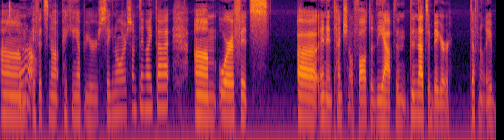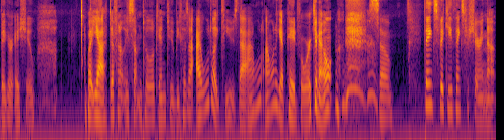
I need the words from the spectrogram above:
Um, Oh. if it's not picking up your signal or something like that, um, or if it's uh, an intentional fault of the app, then then that's a bigger, definitely a bigger issue. But yeah, definitely something to look into because I, I would like to use that. I want to get paid for working out. so, thanks, Vicki. Thanks for sharing that.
